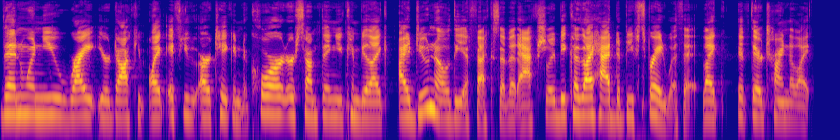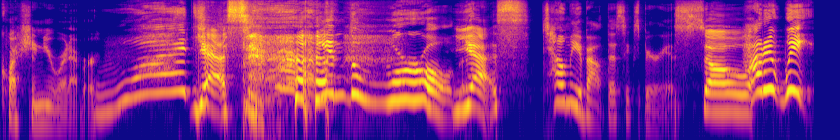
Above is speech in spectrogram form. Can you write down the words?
then when you write your document like if you are taken to court or something, you can be like I do know the effects of it actually because I had to be sprayed with it. Like if they're trying to like question you or whatever. What? Yes. In the world. yes. Tell me about this experience. So How did wait?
